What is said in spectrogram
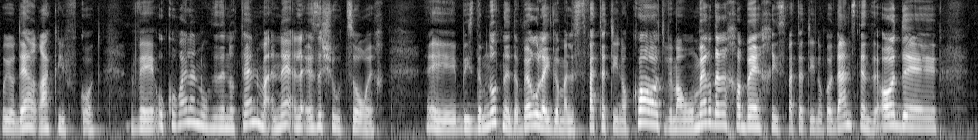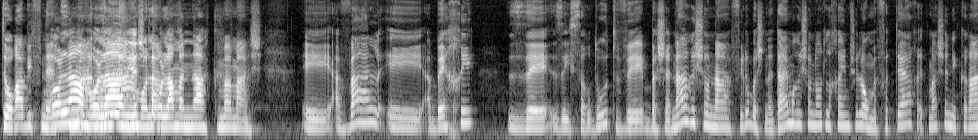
הוא יודע רק לבכות. והוא קורא לנו, זה נותן מענה על איזשהו צורך. אה, בהזדמנות נדבר אולי גם על שפת התינוקות, ומה הוא אומר דרך הבכי, שפת התינוקות דנסטן, זה עוד אה, תורה בפני עצמה. עולם, עולם, יש עולם. פה עולם ענק. ממש. Uh, אבל uh, הבכי, זה, זה הישרדות, ובשנה הראשונה, אפילו בשנתיים הראשונות לחיים שלו, הוא מפתח את מה שנקרא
